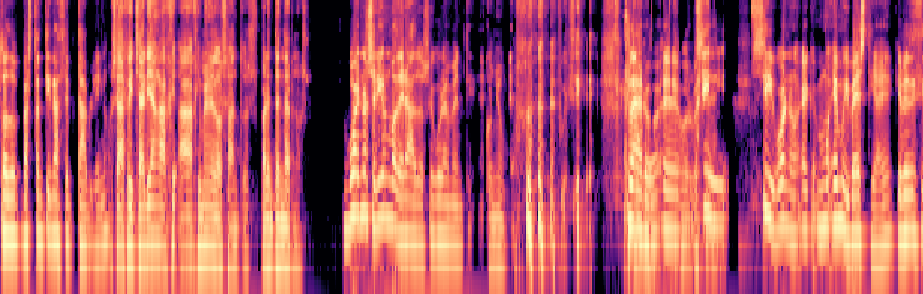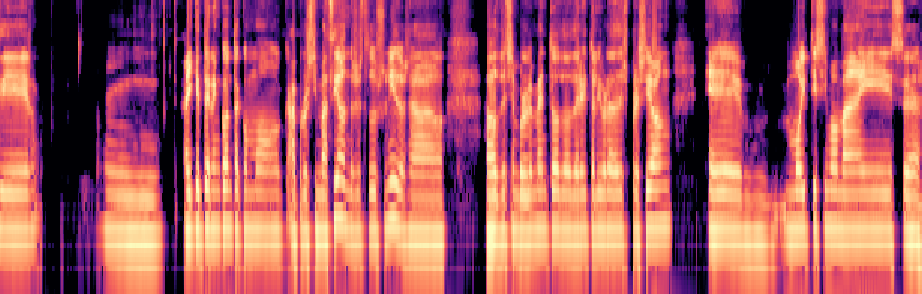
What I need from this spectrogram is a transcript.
todo bastante inaceptable, non? O sea, ficharían a, a Jiménez dos Santos, para entendernos. Bueno, sería un moderado, seguramente. Coño. Eh, pues sí. Claro, eh, sí, sí, bueno, é moi bestia, eh? quero dicir, mm, hai que ter en conta como a aproximación dos Estados Unidos a, ao desenvolvemento do dereito á liberdade de expresión é eh, moitísimo máis eh,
